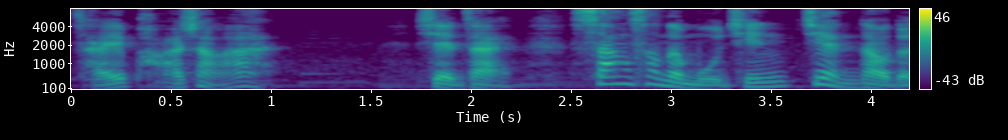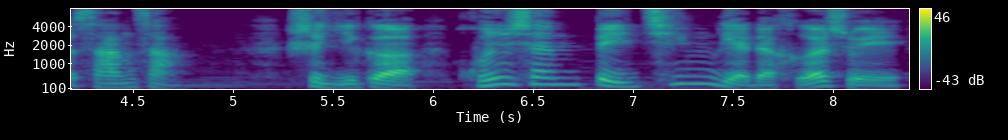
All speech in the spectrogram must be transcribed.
才爬上岸。现在，桑桑的母亲见到的桑桑，是一个浑身被清冽的河水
